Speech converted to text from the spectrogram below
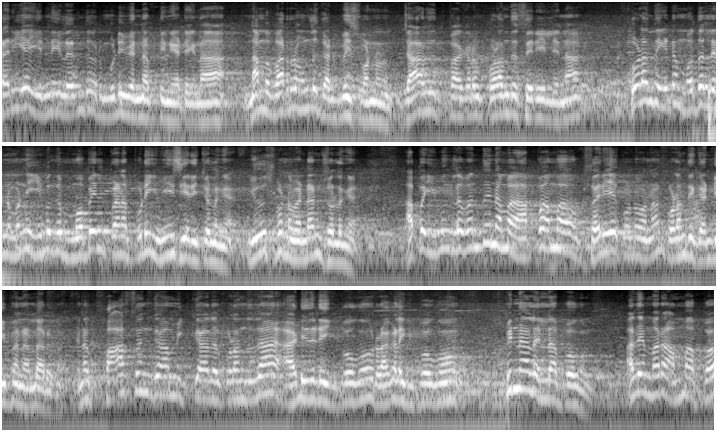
சரியாக இன்னையிலேருந்து ஒரு முடிவு என்ன அப்படின்னு கேட்டிங்கன்னா நம்ம வர்றவங்களுக்கு அட்வைஸ் பண்ணணும். ஜாதகத்தை பார்க்குறோம் குழந்தை சரியில்லைன்னா குழந்தைகிட்ட முதல்ல என்ன பண்ணணும்? இவங்க மொபைல் பேனை பிடிங்கி வீசி எறி சொல்லுங்கள் யூஸ் பண்ண வேண்டாம்னு சொல்லுங்கள் அப்போ இவங்களை வந்து நம்ம அப்பா அம்மா சரியாக கொண்டு வந்தால் குழந்தை கண்டிப்பாக நல்லா இருக்கும். ஏன்னா பாசம் காமிக்காத குழந்தை தான் அடிதடிக்கு போகும் ரகலைக்கு போகும் பின்னால் எல்லாம் போகும். அதே மாதிரி அம்மா அப்பா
